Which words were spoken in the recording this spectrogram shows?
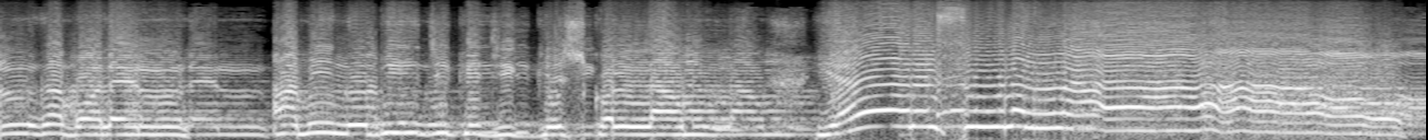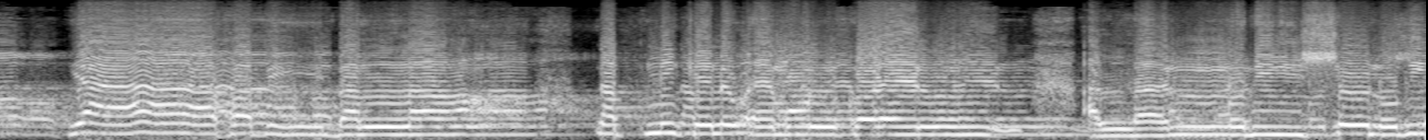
আনহা বলেন, আমি নবীজিকে জিজ্ঞেস করলাম আপনি কেন এমন করেন? আল্লাহ নবী নবী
